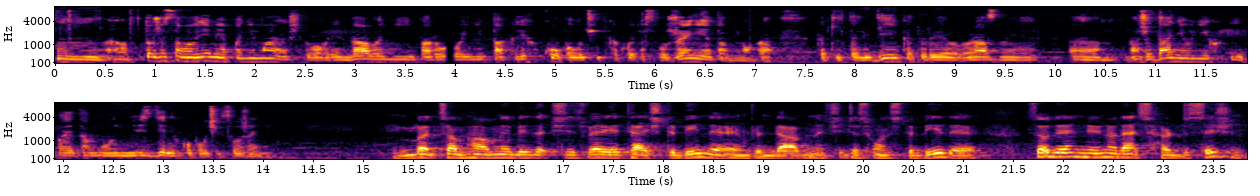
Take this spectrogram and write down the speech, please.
В то же самое время я понимаю, что во Вриндаване порой не так легко получить какое-то служение, там много каких-то людей, которые разные э, ожидания у них, и поэтому не везде легко получить служение. But somehow maybe that she's very attached to being there in Vrindavan and she just wants to be there. So then, you know, that's her decision.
